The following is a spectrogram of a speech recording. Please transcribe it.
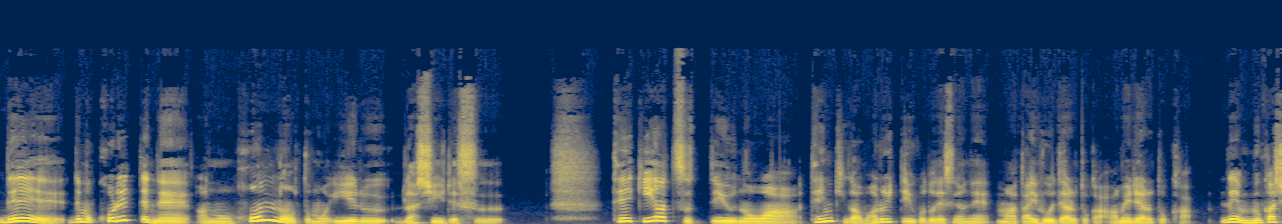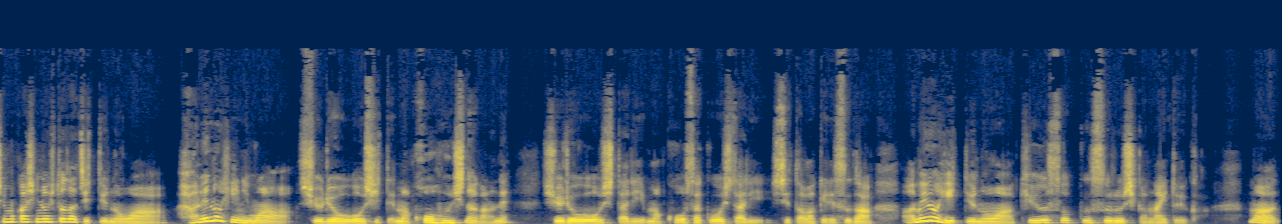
で、でもこれってね、あの、本能とも言えるらしいです。低気圧っていうのは天気が悪いっていうことですよね。まあ台風であるとか雨であるとか。で、昔々の人たちっていうのは、晴れの日には狩猟をして、まあ興奮しながらね、狩猟をしたり、まあ工作をしたりしてたわけですが、雨の日っていうのは休息するしかないというか、まあ、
